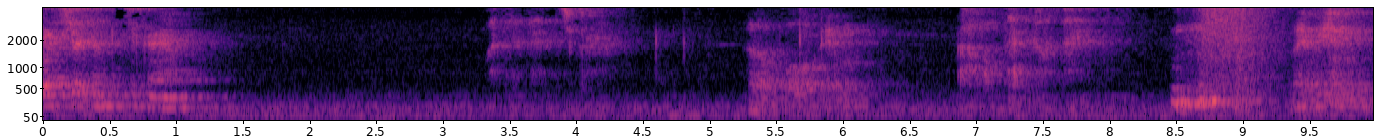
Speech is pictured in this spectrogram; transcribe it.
what's your Instagram? What's his Instagram? I don't follow him. Oh, that's not nice. I mean,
